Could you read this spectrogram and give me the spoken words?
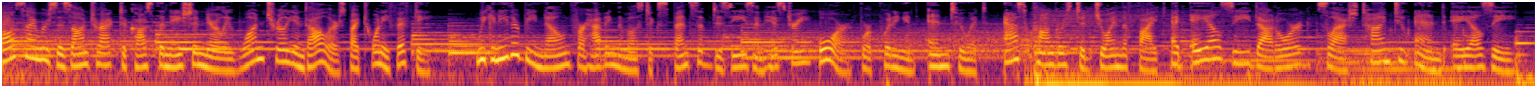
Alzheimer's is on track to cost the nation nearly $1 trillion by 2050. We can either be known for having the most expensive disease in history or for putting an end to it. Ask Congress to join the fight at alz.org slash time to end ALZ.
